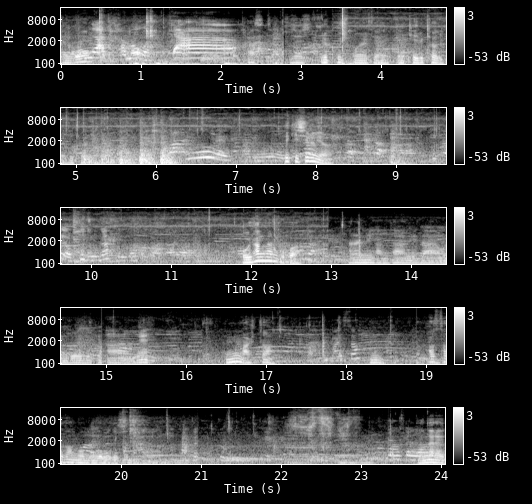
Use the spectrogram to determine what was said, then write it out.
그리고 다 먹었다. 파스타. 이제 이렇게 싶으면 이렇게 이렇게 이렇게 하기다 이렇게 하기다. 음. 이렇게 싫으면 없어진다? 거기 향 나는 거 봐. 하나님 감사합니다. 오늘도 이렇게 아멘. 음 맛있다. 맛있어? 음 파스타도 한번 먹어보겠습니다. 옛날에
